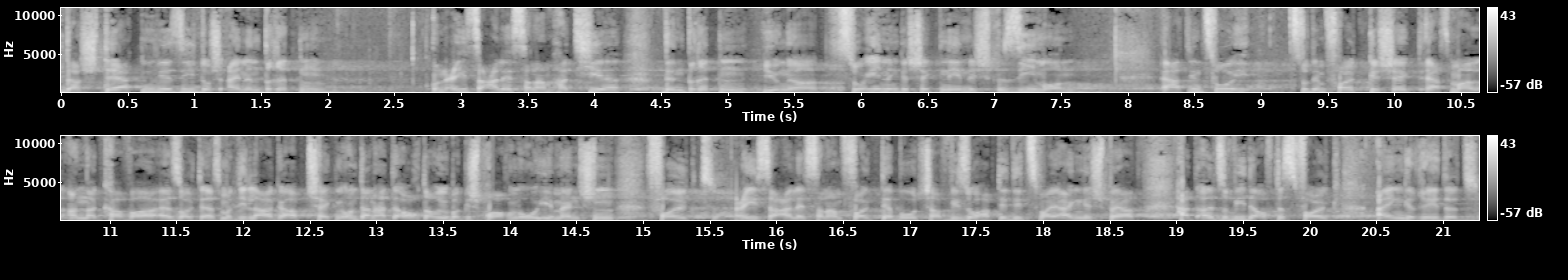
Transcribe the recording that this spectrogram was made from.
da stärken wir sie durch einen dritten. Und Isa a.s. hat hier den dritten Jünger zu ihnen geschickt, nämlich Simon. Er hat ihn zu, zu dem Volk geschickt, erstmal undercover, er sollte erstmal die Lage abchecken und dann hat er auch darüber gesprochen, oh ihr Menschen, folgt Isa a.s., folgt der Botschaft, wieso habt ihr die zwei eingesperrt? Hat also wieder auf das Volk eingeredet.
